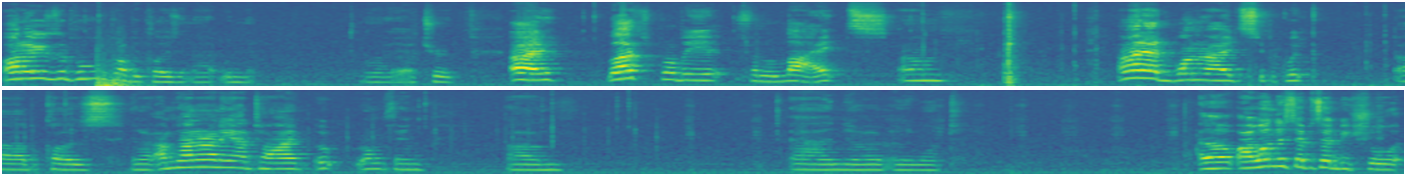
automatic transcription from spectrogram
Oh no, because the pool would probably close at night, wouldn't it? Oh yeah, true. Alright, well that's probably it for the lights. Um, I might add one ride super quick. uh, because you know I'm kind of running out of time. Oop, wrong thing. Um, and know I don't really want. Uh, I want this episode to be short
